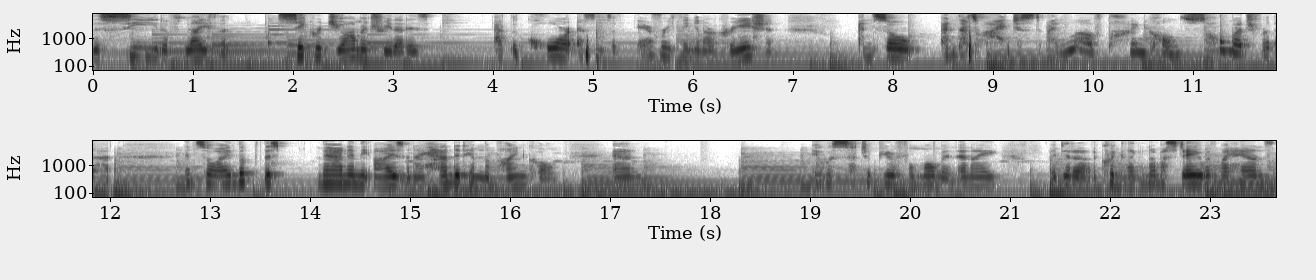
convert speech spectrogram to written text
the seed of life, that sacred geometry that is at the core essence of everything in our creation. And so, and that's why I just, I love pine cones so much for that. And so I looked this man in the eyes and I handed him the pine cone. And it was such a beautiful moment. And I, I did a, a quick like namaste with my hands,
